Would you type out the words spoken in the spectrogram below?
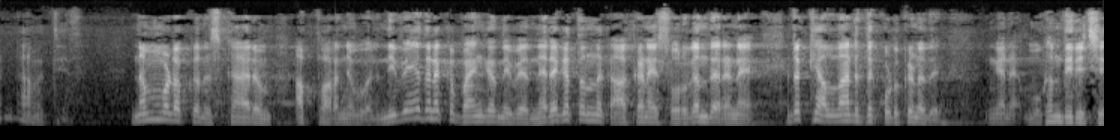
രണ്ടാമത്തേത്. നമ്മുടെ ഒക്കെ നിസ്കാരം ആ പറഞ്ഞ പോലെ. നിവേദനൊക്കെ ഭയങ്കര നിവേദനം നരകത്തുനിന്ന് കാക്കണേ സ്വർഗം തരണേ. ഇതൊക്കെ അള്ളാന്റെ കൊടുക്കണത്. ഇങ്ങനെ മുഖം തിരിച്ച്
